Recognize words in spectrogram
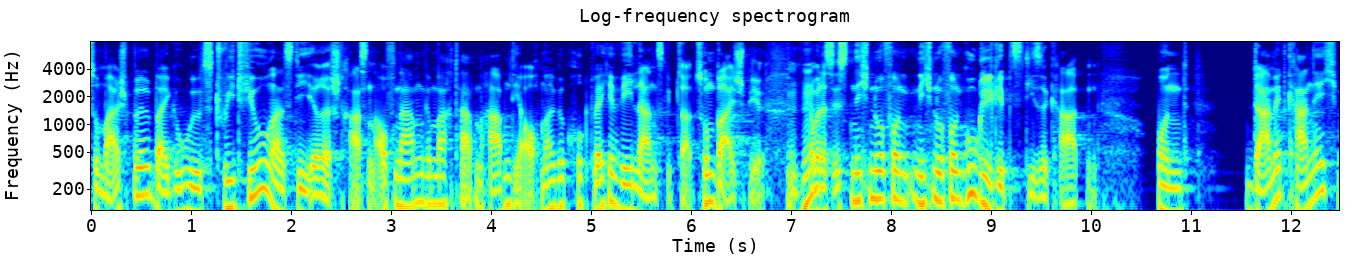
zum Beispiel bei Google Street View, als die ihre Straßenaufnahmen gemacht haben, haben die auch mal geguckt, welche WLANs gibt es da. Zum Beispiel. Mhm. Aber das ist nicht nur von, nicht nur von Google gibt es diese Karten. Und damit kann ich,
